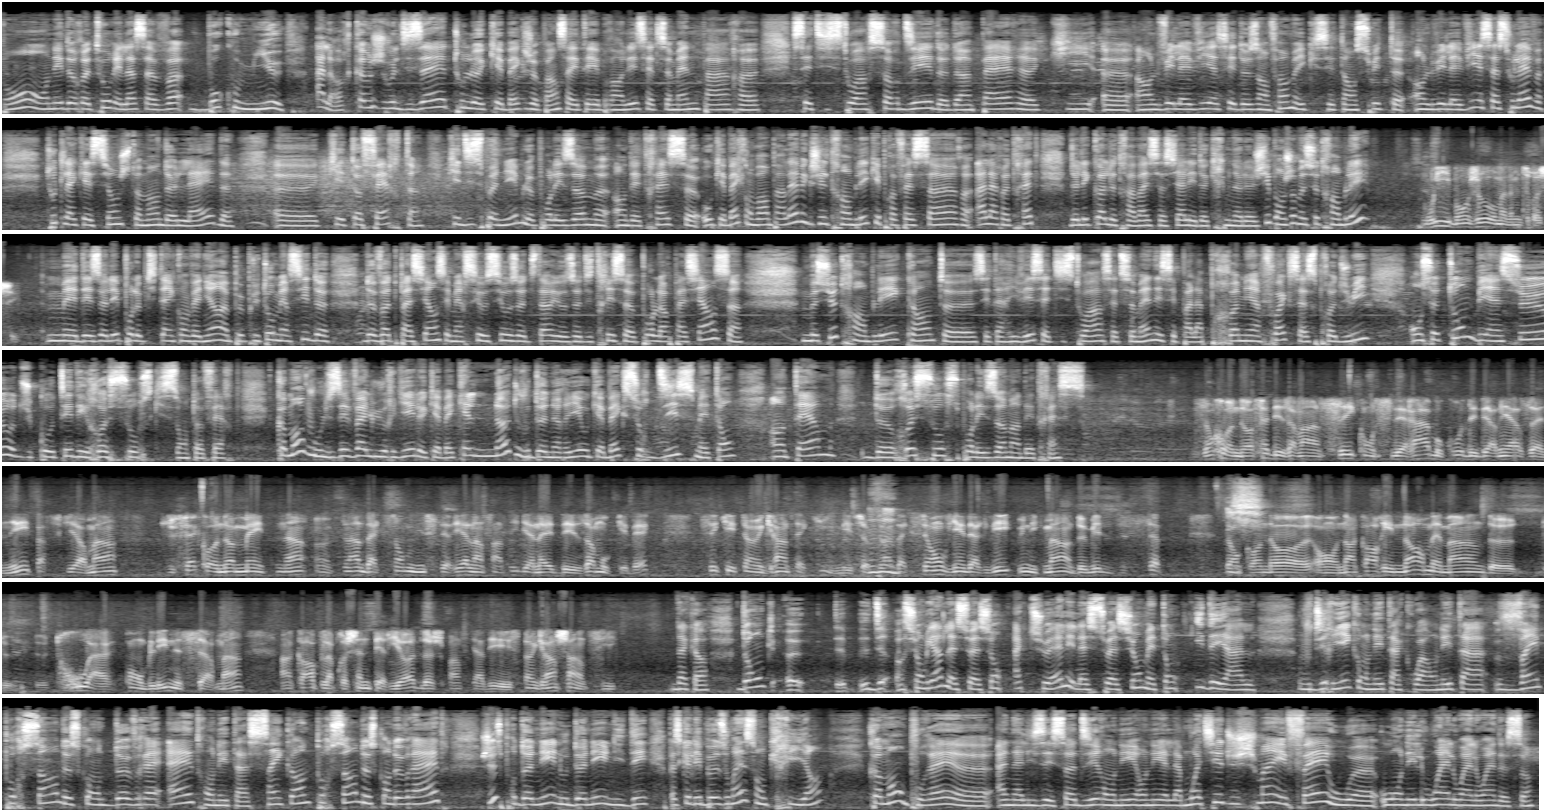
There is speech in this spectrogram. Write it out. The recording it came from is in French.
Bon, on est de retour et là, ça va beaucoup mieux. Alors, comme je vous le disais, tout le Québec, je pense, a été ébranlé cette semaine par euh, cette histoire sordide d'un père euh, qui euh, a enlevé la vie à ses deux enfants, mais qui s'est ensuite enlevé la vie. Et ça soulève toute la question justement de l'aide qui est offerte, qui est disponible pour les hommes en détresse au Québec. On va en parler avec Gilles Tremblay, qui est professeur à la retraite de l'École de travail social et de criminologie. Bonjour, Monsieur Tremblay. Oui, bonjour, Madame Durocher. Mais désolé pour le petit inconvénient un peu plus tôt. Merci de, de votre patience et merci aussi aux auditeurs et aux auditrices pour leur patience. Monsieur Tremblay, quand euh, c'est arrivé cette histoire cette semaine, et c'est pas la première fois que ça se produit, on se tourne bien sûr du côté des ressources qui sont offertes. Comment vous évalueriez le Québec? Quelle note vous donneriez au Québec sur 10, mettons, en termes de ressources pour les hommes en détresse? Disons qu'on a fait des avancées considérables au cours des dernières années, particulièrement du fait qu'on a maintenant un plan d'action ministériel en santé et bien-être des hommes au Québec, c'est qui est un grand acquis. Mais ce plan d'action vient d'arriver uniquement en 2017. Donc, on a, on a encore énormément de, de, de trous à combler nécessairement. Encore pour la prochaine période, là, je pense qu'il y a des, c'est un grand chantier. D'accord. Donc, euh, si on regarde la situation actuelle et la situation, mettons, idéale, vous diriez qu'on est à quoi? On est à 20 de ce qu'on devrait être? On est à 50 de ce qu'on devrait être? Juste pour donner, nous donner une idée, parce que les besoins sont criants. Comment on pourrait euh, analyser ça? Dire on est, on est la moitié du chemin est fait ou, euh, ou on est loin, loin, loin de ça?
